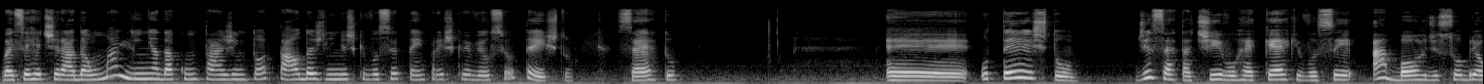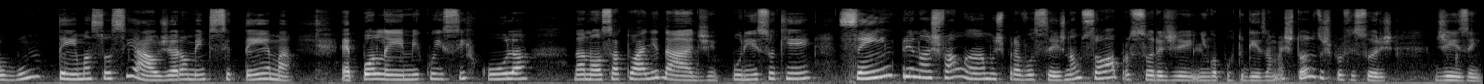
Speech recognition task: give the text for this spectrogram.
vai ser retirada uma linha da contagem total das linhas que você tem para escrever o seu texto, certo? É, o texto dissertativo requer que você aborde sobre algum tema social. Geralmente, esse tema é polêmico e circula na nossa atualidade. Por isso que sempre nós falamos para vocês, não só a professora de língua portuguesa, mas todos os professores dizem:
